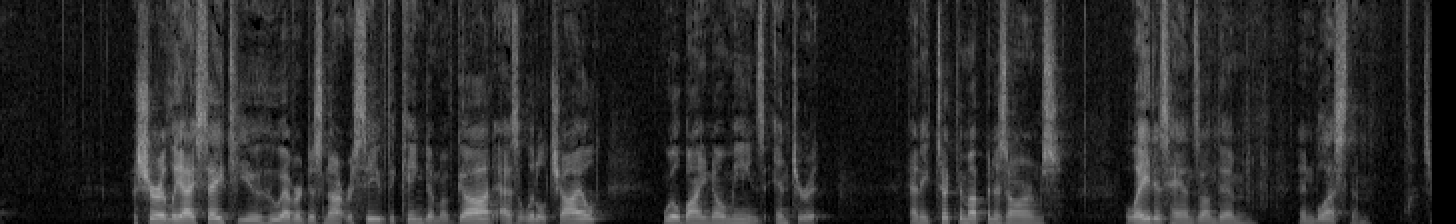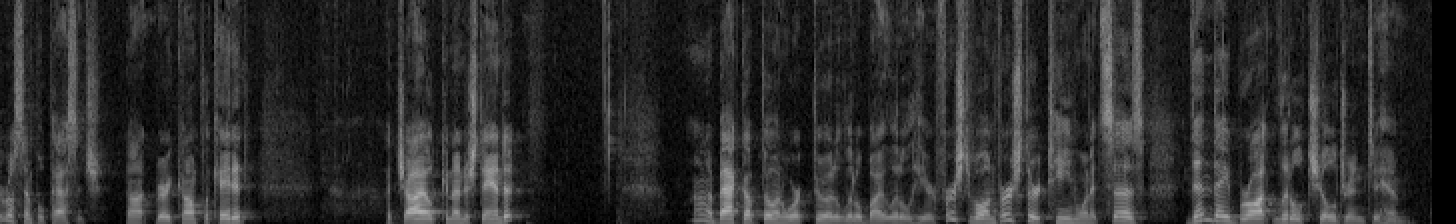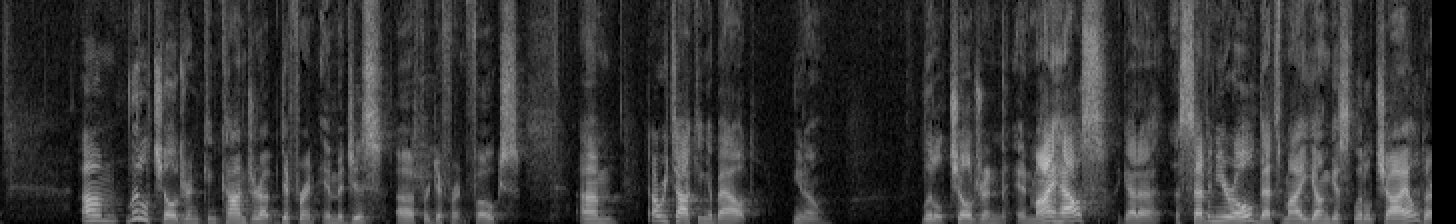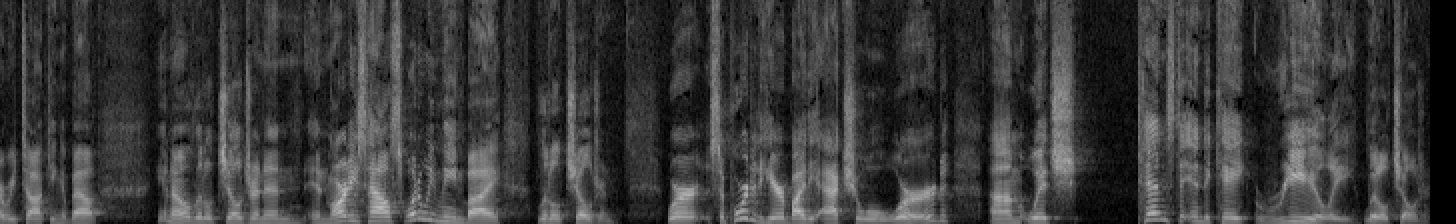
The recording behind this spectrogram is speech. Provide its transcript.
Assuredly, I say to you, whoever does not receive the kingdom of God as a little child will by no means enter it. And he took them up in his arms, laid his hands on them, and blessed them. It's a real simple passage, not very complicated. A child can understand it. I'm going to back up, though, and work through it a little by little here. First of all, in verse 13, when it says, Then they brought little children to him. Um, little children can conjure up different images uh, for different folks. Um, are we talking about, you know, little children in my house? I got a, a seven year old, that's my youngest little child. Are we talking about, you know, little children in, in Marty's house? What do we mean by little children? We're supported here by the actual word, um, which tends to indicate really little children,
